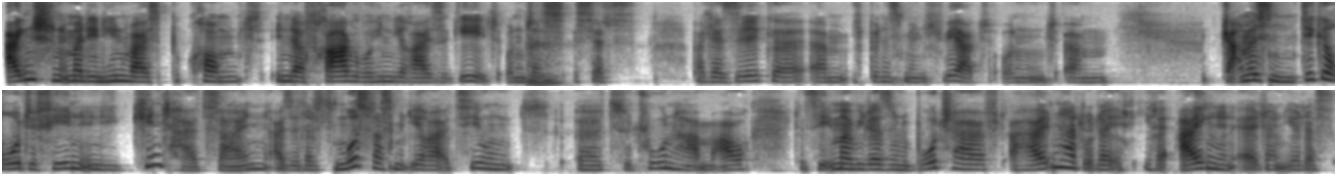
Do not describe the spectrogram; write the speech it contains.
eigentlich schon immer den Hinweis bekommt in der Frage, wohin die Reise geht. Und mhm. das ist jetzt bei der Silke, ähm, ich bin es mir nicht wert. Und ähm, da müssen dicke rote Fäden in die Kindheit sein. Also das muss was mit ihrer Erziehung äh, zu tun haben, auch, dass sie immer wieder so eine Botschaft erhalten hat oder ihre eigenen Eltern ihr das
